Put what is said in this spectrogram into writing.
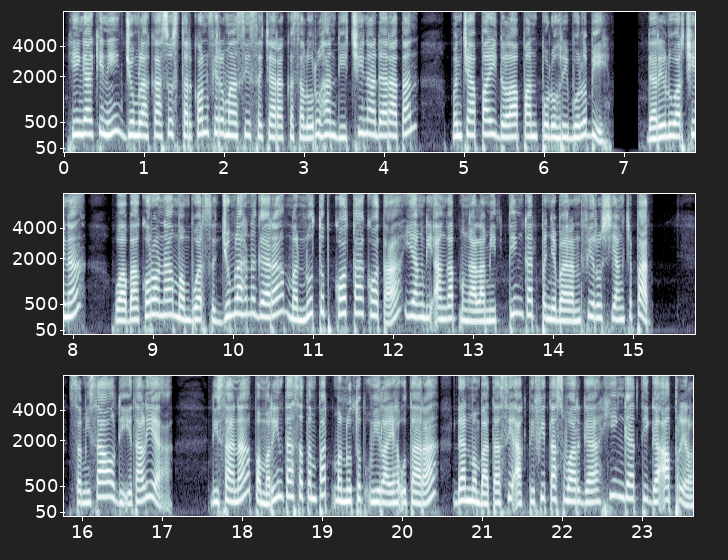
hingga kini jumlah kasus terkonfirmasi secara keseluruhan di Cina daratan mencapai 80 ribu lebih. Dari luar Cina, Wabah corona membuat sejumlah negara menutup kota-kota yang dianggap mengalami tingkat penyebaran virus yang cepat. Semisal di Italia, di sana pemerintah setempat menutup wilayah utara dan membatasi aktivitas warga hingga 3 April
